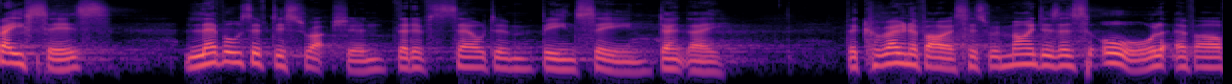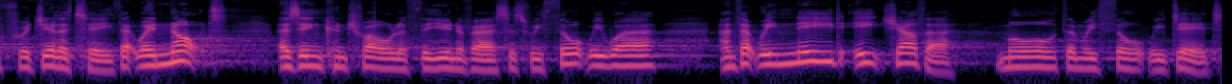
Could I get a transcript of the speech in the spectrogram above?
faces levels of disruption that have seldom been seen, don't they? The coronavirus has reminded us all of our fragility, that we're not as in control of the universe as we thought we were, and that we need each other more than we thought we did.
